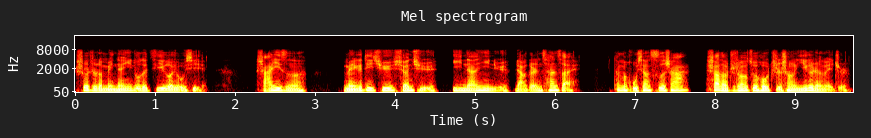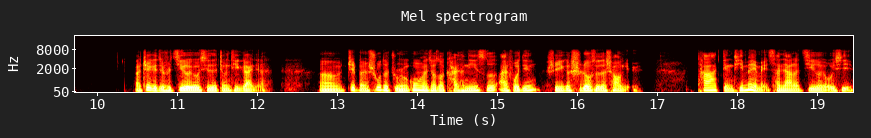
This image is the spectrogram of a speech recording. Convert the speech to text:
设置了每年一度的饥饿游戏。啥意思呢？每个地区选取一男一女两个人参赛，他们互相厮杀，杀到直到最后只剩一个人为止。啊，这个就是饥饿游戏的整体概念。嗯，这本书的主人公呢叫做凯特尼斯·艾佛丁，是一个十六岁的少女，他顶替妹妹参加了饥饿游戏，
